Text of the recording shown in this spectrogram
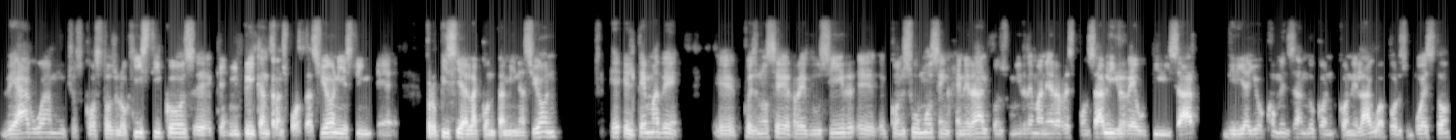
de agua, muchos costos logísticos eh, que implican transportación y esto eh, propicia la contaminación. E, el tema de, pues no sé, reducir consumos en general, consumir de manera responsable y reutilizar, diría yo, comenzando con, con el agua, por supuesto,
